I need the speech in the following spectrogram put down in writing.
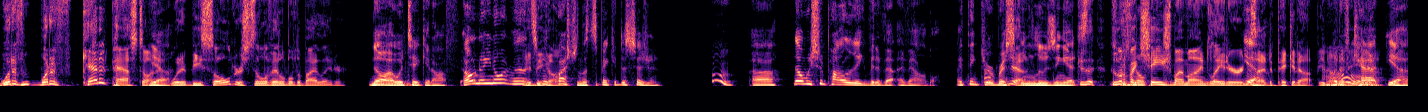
what if What if Kat had passed on Yeah. it? Would it be sold or still available to buy later? No, I would take it off. Oh no, you know what? That's It'd a good gone. question. Let's make a decision. Uh, no, we should probably leave it av- available. I think you're risking Yeah. losing it. Because what if There's I no- changed my mind later and Yeah. decided to pick it up? You know, But if Oh. Kat, yeah.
